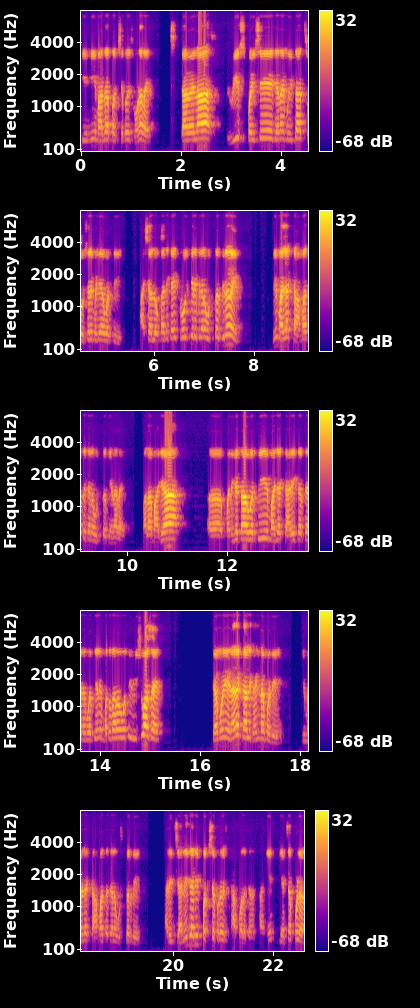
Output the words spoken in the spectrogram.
की मी माझा पक्षप्रवेश होणार आहे. त्यावेळेला वीस पैसे ज्यांना मिळतात सोशल मीडियावरती अशा लोकांनी काही ट्रोल केले मी त्यांना उत्तर दिलं नाही. मी माझ्या कामात त्यांना उत्तर देणार आहे. मला माझ्या अं, मनगटावरती माझ्या कार्यकर्त्यांवरती आणि मतदारांवरती विश्वास आहे. त्यामुळे येणाऱ्या कालखंडामध्ये मी माझ्या कामाचं त्यांना उत्तर देईन. आणि ज्यांनी ज्यांनी पक्षप्रवेश थांबवला त्यांना सांगेन की याच्या पुढं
